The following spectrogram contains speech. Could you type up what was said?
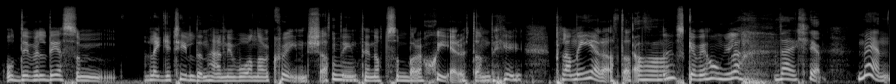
och det är väl det som lägger till den här nivån av cringe. Att det Mm. inte är något som bara sker utan det är planerat att Ja. nu ska vi hångla. Verkligen. Men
